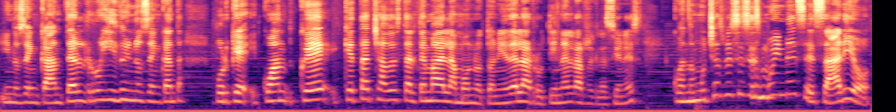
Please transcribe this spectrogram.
y nos encanta el ruido, y nos encanta. Porque, cuan- ¿qué, qué tachado está el tema de la monotonía y de la rutina en las relaciones? Cuando muchas veces es muy necesario.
